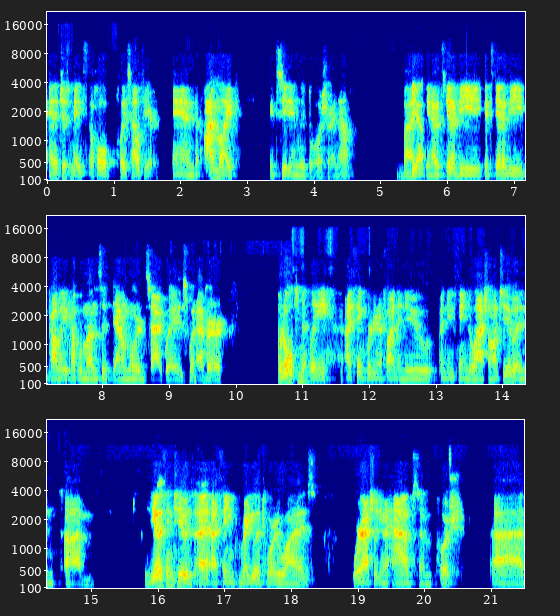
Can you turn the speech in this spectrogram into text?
and it just makes the whole place healthier. And I'm like exceedingly bullish right now. But yep. you know, it's gonna be it's gonna be probably a couple months of downward, sideways, whatever. But ultimately, I think we're gonna find a new a new thing to latch onto. And um, the other thing too is I, I think regulatory wise, we're actually going to have some push uh,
